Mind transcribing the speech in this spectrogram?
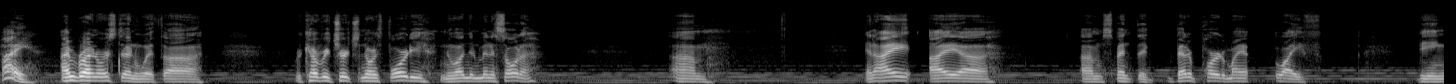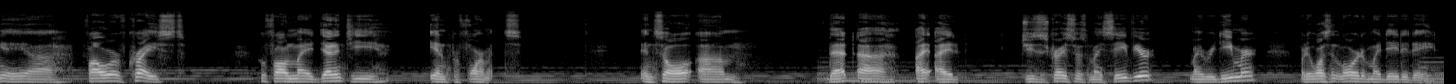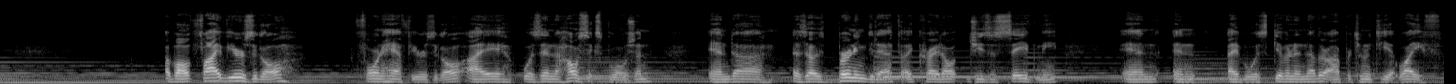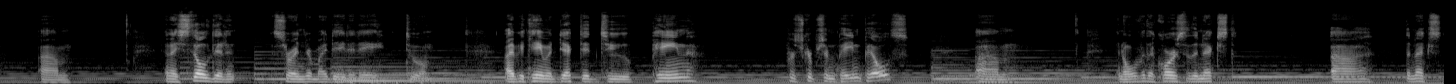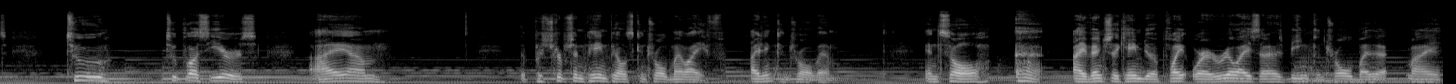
Hi, I'm Brian Orsten with uh, Recovery Church North 40, New London, Minnesota. Um, and I, I uh, um, spent the better part of my life being a uh, follower of Christ who found my identity in performance. And so um, that uh, I, I, Jesus Christ was my Savior, my Redeemer, but He wasn't Lord of my day to day about five years ago, four and a half years ago, I was in a house explosion. And uh, as I was burning to death, I cried out, Jesus, save me. And, and I was given another opportunity at life. Um, and I still didn't surrender my day to day to Him. I became addicted to pain, prescription pain pills. Um, and over the course of the next, uh, the next two two plus years, I um, the prescription pain pills controlled my life. I didn't control them, and so I eventually came to a point where I realized that I was being controlled by the, my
